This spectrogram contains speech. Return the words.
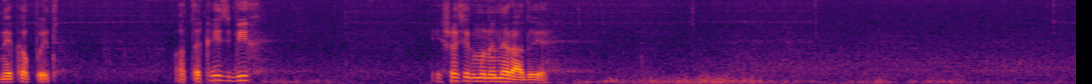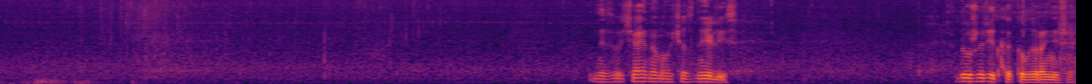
не копит. А такий збіг. І щось він мене не радує. Незвичайно мовчазний ліс. Дуже рідко, коли раніше.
